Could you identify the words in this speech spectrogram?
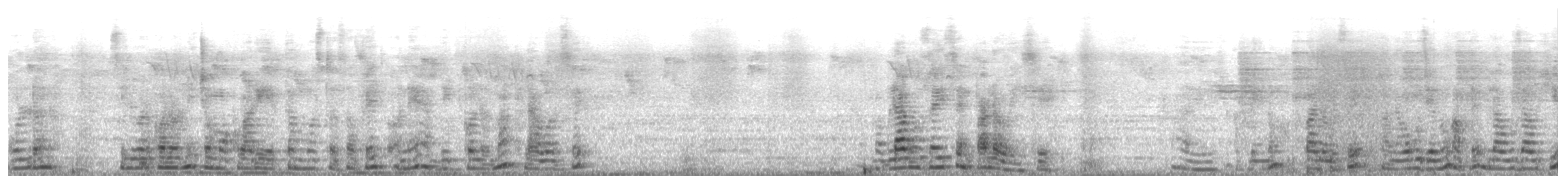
ગોલ્ડન સિલ્વર કલરની ચમકવાળી એકદમ મસ્ત સફેદ અને બીટ કલરમાં ફ્લાવર છે. બ્લાઉઝ હોય છે ને પાલવ હોય છે. આપણે એનો પાલવ છે અને આવું જેનું આપણે બ્લાઉઝ આવશે.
